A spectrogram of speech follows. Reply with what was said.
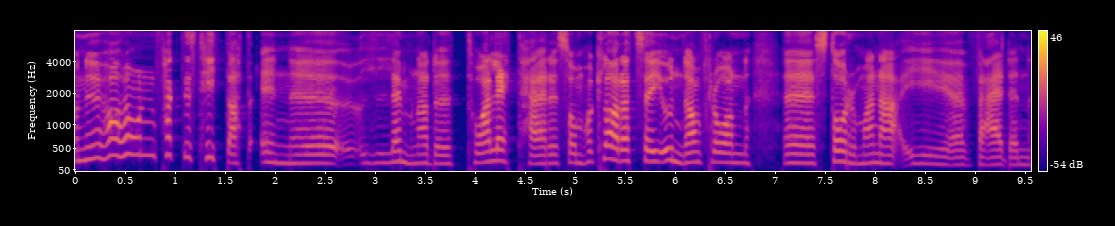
Och nu har hon faktiskt hittat en eh, lämnad toalett här som har klarat sig undan från eh, stormarna i eh, världen.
